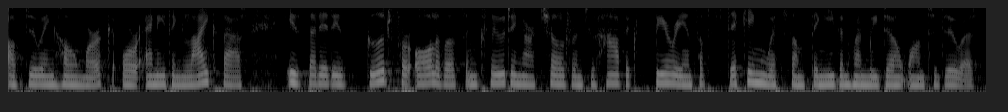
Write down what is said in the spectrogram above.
of doing homework or anything like that is that it is good for all of us, including our children, to have experience of sticking with something even when we don't want to do it.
